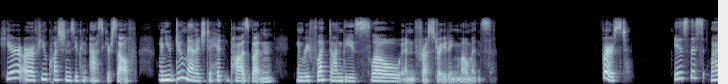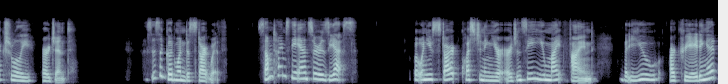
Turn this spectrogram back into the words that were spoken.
here are a few questions you can ask yourself when you do manage to hit the pause button and reflect on these slow and frustrating moments. First, is this actually urgent? This is a good one to start with. Sometimes the answer is yes. But when you start questioning your urgency, you might find that you are creating it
